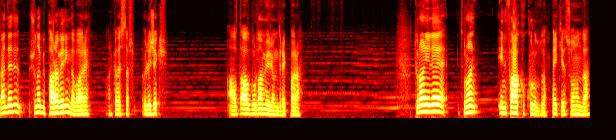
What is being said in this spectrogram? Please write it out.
Ben de dedim şuna bir para vereyim de bari. Arkadaşlar ölecek. Alt al buradan veriyorum direkt para. Turan ile Turan infakı kuruldu. Peki sonunda.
